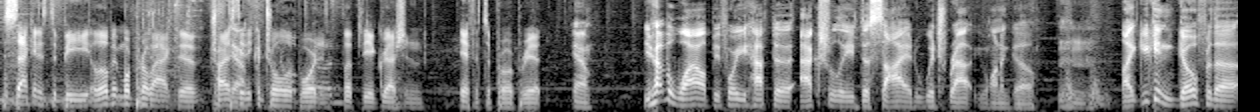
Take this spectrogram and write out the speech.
The second is to be a little bit more proactive, try to Yeah. stay the control of the board, and flip the aggression if it's appropriate. Yeah. You have a while before you have to actually decide which route you want to go. Like you can go for the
